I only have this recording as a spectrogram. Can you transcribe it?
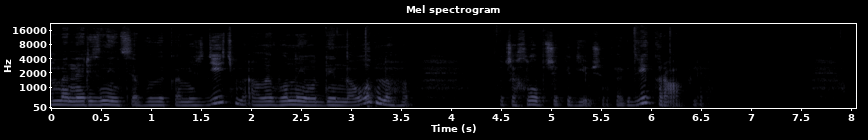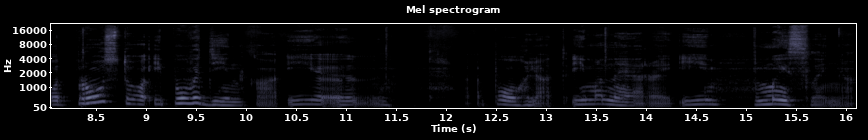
У мене різниця велика між дітьми, але вони один на одного, хоча хлопчик і дівчинка, як дві краплі. От просто і поведінка, і е, погляд, і манери, і мислення.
